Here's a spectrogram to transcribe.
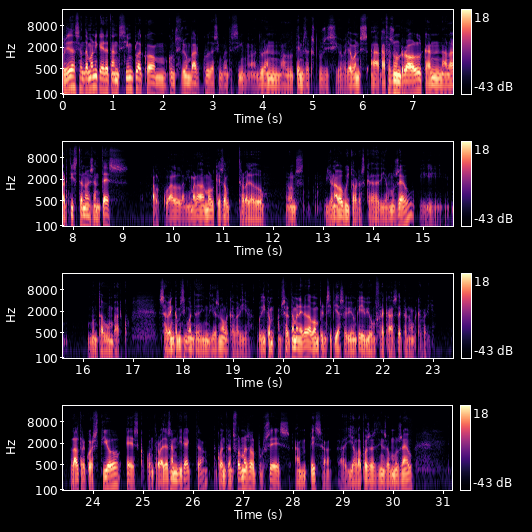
projecte de Santa Mònica era tan simple com construir un barco de 55 eh, durant el temps d'exposició. Llavors agafes un rol que en l'artista no és entès, el qual a mi m'agrada molt, que és el treballador. Llavors jo anava 8 hores cada dia al museu i muntava un barco, sabent que en 55 dies no l'acabaria. Vull dir que, en certa manera, de bon principi ja sabíem que hi havia un fracàs de que no l'acabaria. L'altra qüestió és que quan treballes en directe, quan transformes el procés en peça eh, i la poses dins el museu,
